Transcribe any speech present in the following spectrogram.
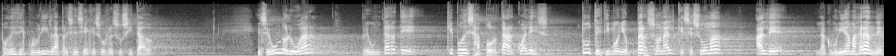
podés descubrir la presencia de Jesús resucitado. En segundo lugar, preguntarte qué podés aportar, cuál es tu testimonio personal que se suma al de la comunidad más grande.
